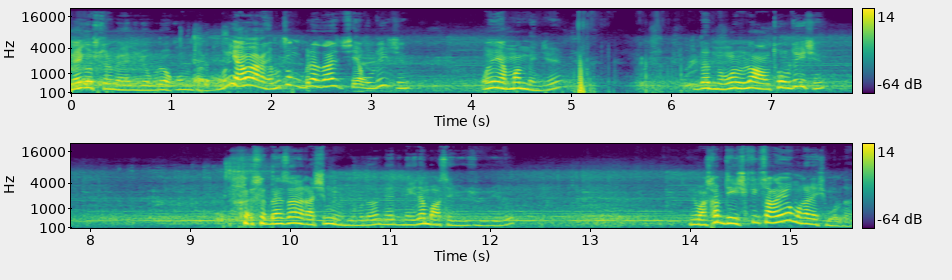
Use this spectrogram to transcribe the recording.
Ne göstermeye gidiyor buraya komutan? Bunu yapamam ya. Bu çok biraz daha şey olduğu için. Onu yapmam bence. Bu da normal böyle altı olduğu için. ben sana kaçırmıyorum diyor burada. Ne, neyden bahsediyorsun diyor. Başka bir değişiklik sana yok mu kardeşim burada?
